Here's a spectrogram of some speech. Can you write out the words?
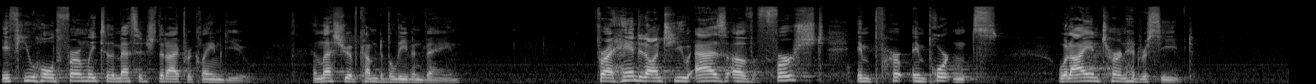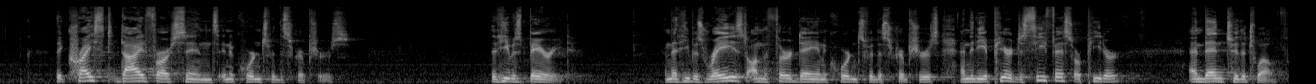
if you hold firmly to the message that I proclaimed to you, unless you have come to believe in vain. For I handed on to you as of first importance what I in turn had received that Christ died for our sins in accordance with the Scriptures, that he was buried, and that he was raised on the third day in accordance with the Scriptures, and that he appeared to Cephas or Peter, and then to the twelve.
